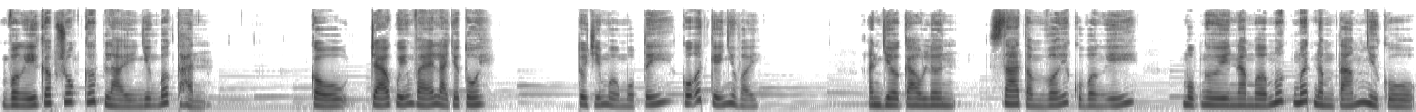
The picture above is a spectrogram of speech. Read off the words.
Vân Ý gấp rút cướp lại nhưng bất thành. Cậu trả quyển vẽ lại cho tôi. Tôi chỉ mượn một tí, cô ích kỷ như vậy. Anh dơ cao lên, xa tầm với của Vân Ý. Một người nằm ở mức mét 58 như cô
